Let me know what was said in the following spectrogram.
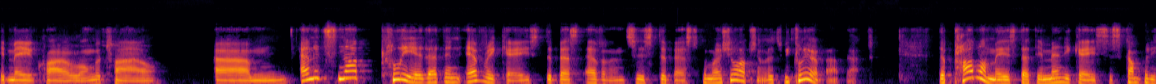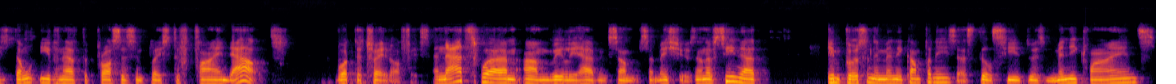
It may require a longer trial. Um, and it's not clear that in every case the best evidence is the best commercial option. Let's be clear about that. The problem is that in many cases, companies don't even have the process in place to find out what the trade off is. And that's where I'm, I'm, really having some, some issues. And I've seen that in person in many companies. I still see it with many clients.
